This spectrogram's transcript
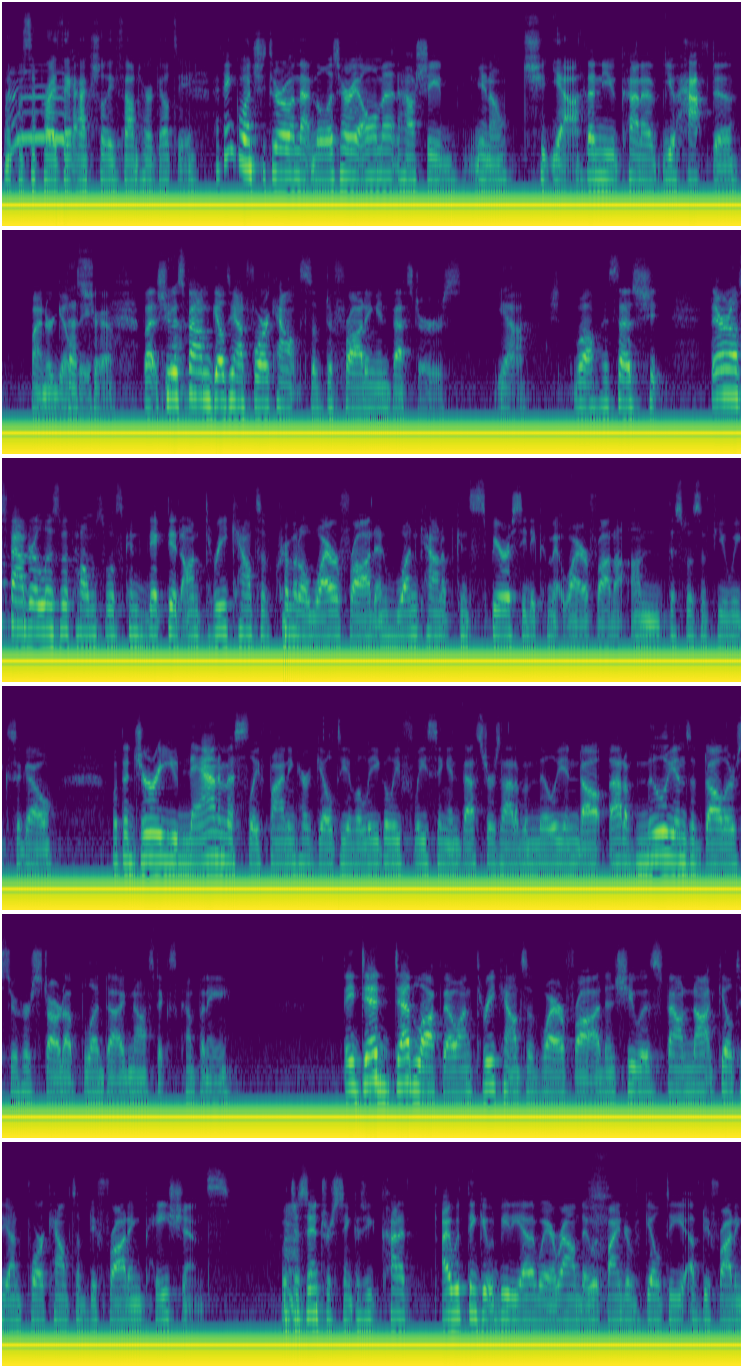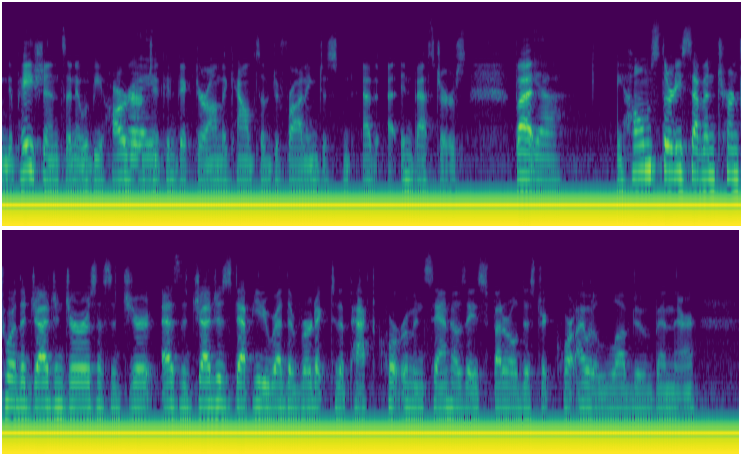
like was surprised they uh. actually found her guilty. I think once you throw in that military element, how she, you know, She, yeah. then you kind of you have to find her guilty. That's true. But she was found guilty on four counts of defrauding investors. Yeah. Well, it says she Theranos founder Elizabeth Holmes was convicted on three counts of criminal wire fraud and one count of conspiracy to commit wire fraud. On, on this was a few weeks ago, with the jury unanimously finding her guilty of illegally fleecing investors out of a million do- out of millions of dollars through her startup blood diagnostics company. They did deadlock, though, on three counts of wire fraud, and she was found not guilty on four counts of defrauding patients, which hmm. is interesting because you kind of, I would think it would be the other way around. They would find her guilty of defrauding the patients, and it would be harder to convict her on the counts of defrauding just uh, uh, investors. But Yeah. Holmes 37 turned toward the judge and jurors as the, jur- as the judge's deputy read the verdict to the packed courtroom in San Jose's federal district court. I would have loved to have been there.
